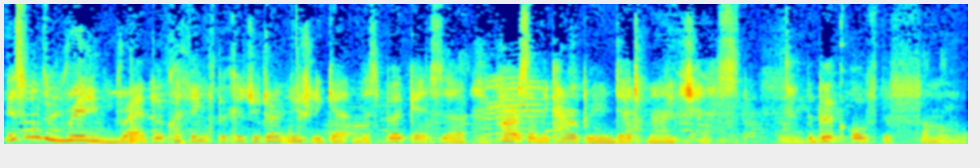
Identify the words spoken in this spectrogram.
This one's a really rare book, I think, because you don't usually get this book. It's uh, Pirates of the Caribbean Dead Man Chest. The book of the film.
